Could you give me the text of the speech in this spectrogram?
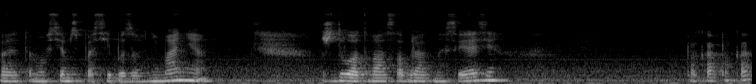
Поэтому всем спасибо за внимание. Жду от вас обратной связи. Пока-пока.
